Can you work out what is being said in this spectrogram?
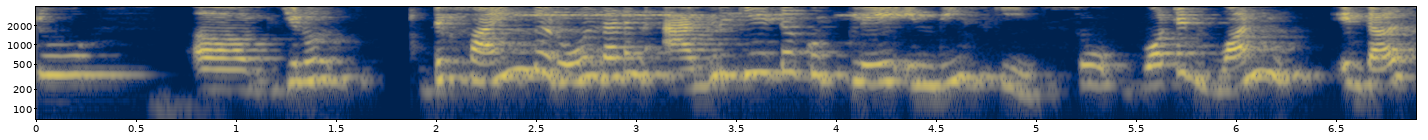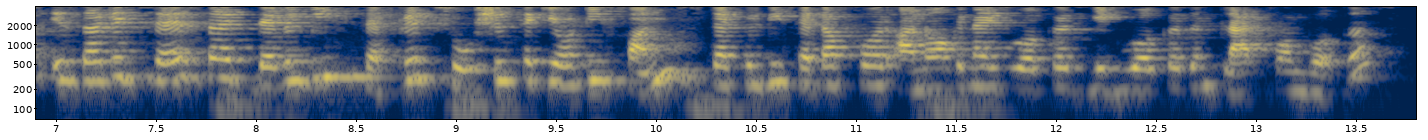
to, uh, you know, define the role that an aggregator could play in these schemes. So, what it one it does is that it says that there will be separate social security funds that will be set up for unorganized workers, gig workers, and platform workers.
